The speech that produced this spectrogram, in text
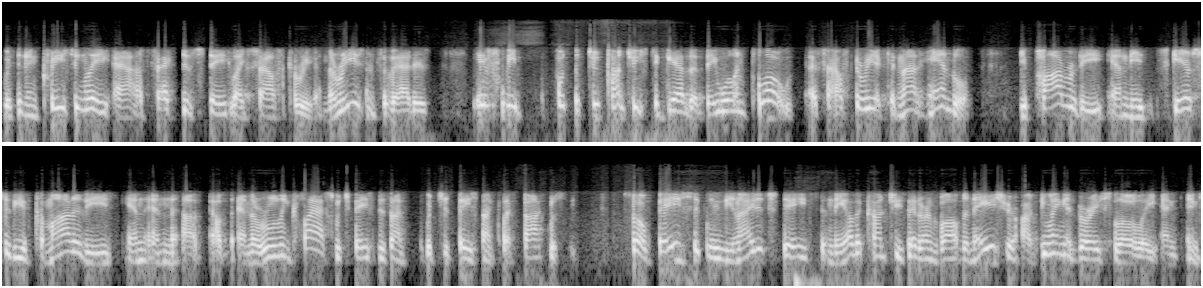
with an increasingly uh, effective state like South Korea. And the reason for that is if we put the two countries together, they will implode. Uh, South Korea cannot handle the poverty and the scarcity of commodities and and uh, and the ruling class, which bases on which is based on kleptocracy. So basically, the United States and the other countries that are involved in Asia are doing it very slowly, and, and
